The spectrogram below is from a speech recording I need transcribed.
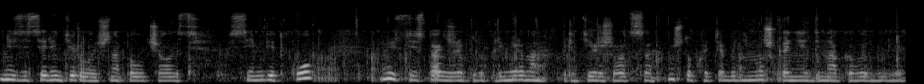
Мне здесь ориентировочно получалось 7 витков. Ну и здесь также я буду примерно придерживаться, ну, чтобы хотя бы немножко они одинаковые были.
